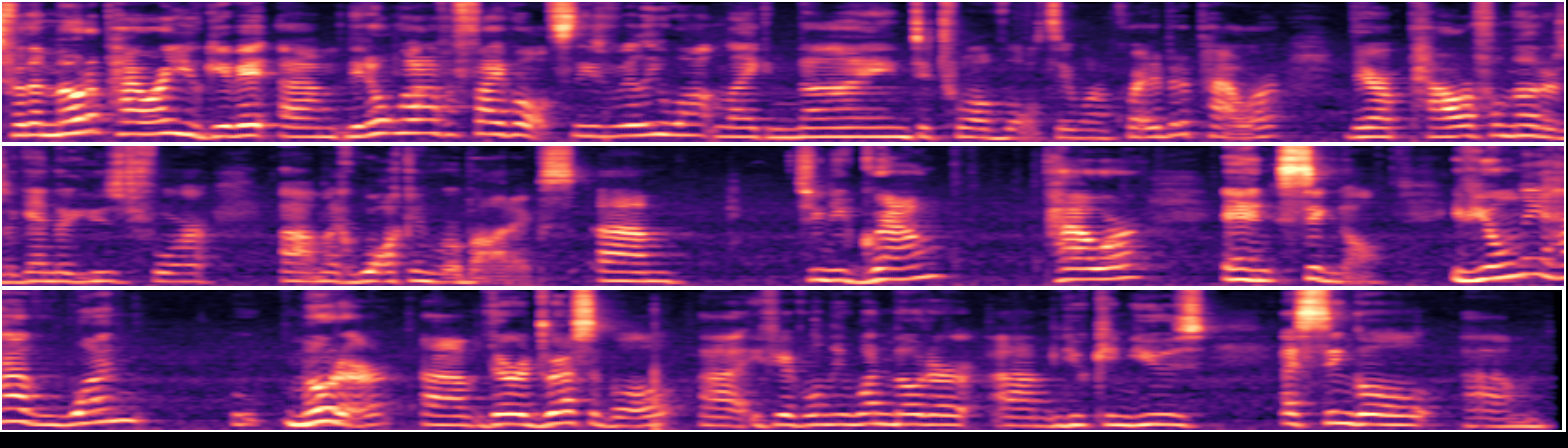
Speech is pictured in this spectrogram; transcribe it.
For the motor power, you give it, um, they don't want off of 5 volts. These really want like 9 to 12 volts. They want quite a bit of power. They're powerful motors. Again, they're used for um, like walking robotics. Um, so you need ground, power, and signal. If you only have one motor, um, they're addressable. Uh, if you have only one motor, um, you can use a single um,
